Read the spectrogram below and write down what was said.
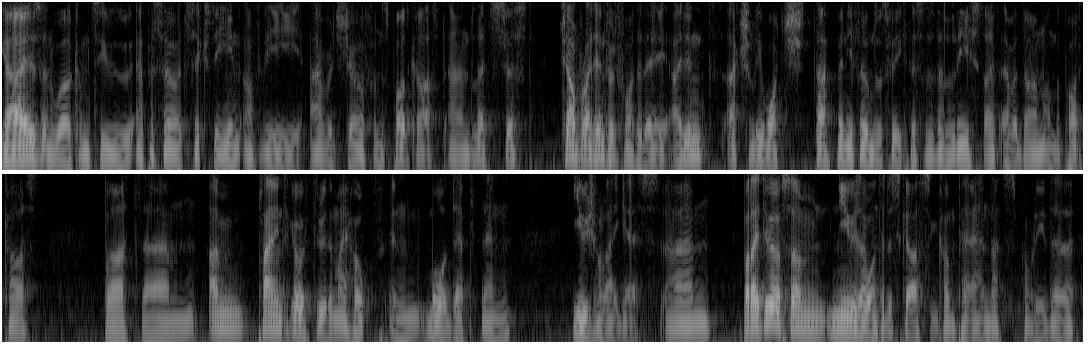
guys, and welcome to episode 16 of the Average Joe Films podcast. And let's just jump right into it for today. I didn't actually watch that many films this week. This is the least I've ever done on the podcast. But um, I'm planning to go through them, I hope, in more depth than usual, I guess. Um, but I do have some news I want to discuss and compare, and that's probably the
